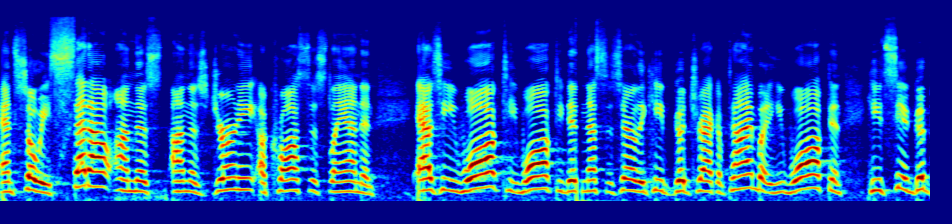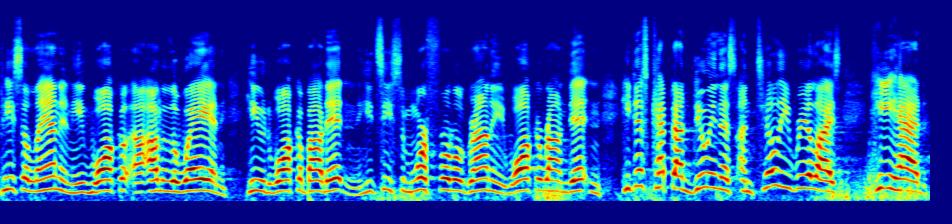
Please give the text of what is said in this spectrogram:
And so he set out on this, on this journey across this land, and as he walked, he walked. He didn't necessarily keep good track of time, but he walked and he'd see a good piece of land and he'd walk uh, out of the way and he would walk about it and he'd see some more fertile ground and he'd walk around it. And he just kept on doing this until he realized he had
